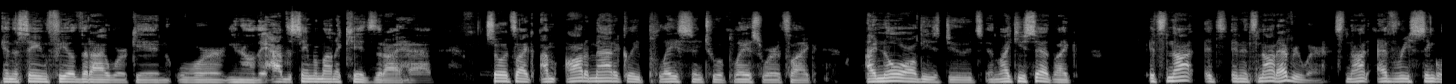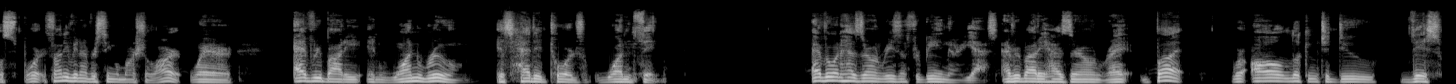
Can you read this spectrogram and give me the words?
in the same field that I work in, or you know, they have the same amount of kids that I have. So it's like I'm automatically placed into a place where it's like I know all these dudes, and like you said, like it's not it's and it's not everywhere. It's not every single sport. It's not even every single martial art where everybody in one room is headed towards one thing. Everyone has their own reasons for being there. Yes, everybody has their own right, but we're all looking to do this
